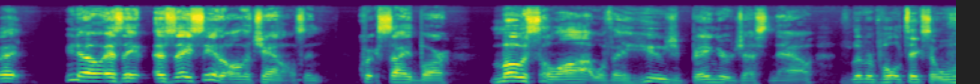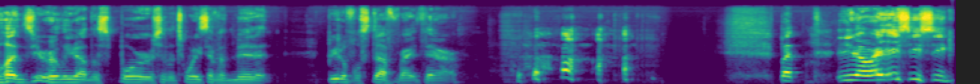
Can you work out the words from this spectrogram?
But you know, as they as they say on all the channels, and quick sidebar, Mo Salah with a huge banger just now. Liverpool takes a 1-0 lead on the Spurs in the 27th minute. Beautiful stuff right there. but you know, our ACC,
